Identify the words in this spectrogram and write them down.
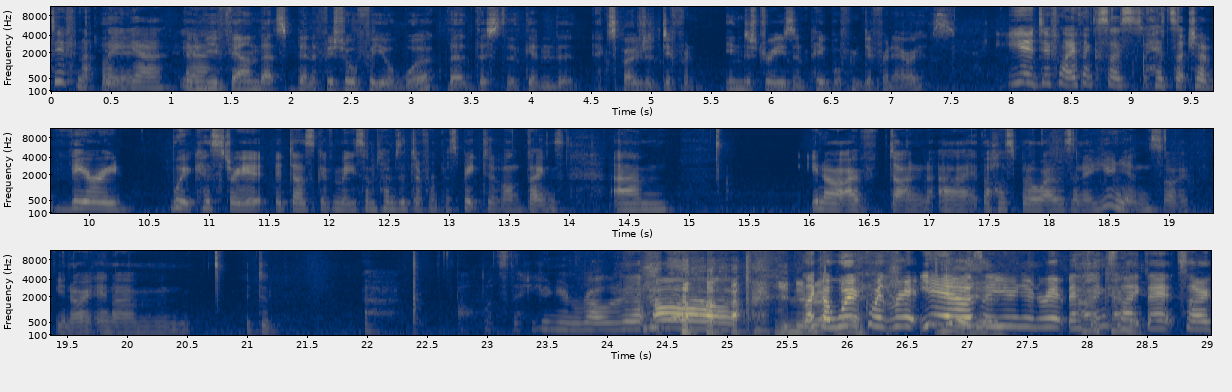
Definitely, yeah. yeah. And have you found that's beneficial for your work, that this the getting the exposure to different industries and people from different areas? Yeah, definitely. I think so. I had such a varied work history, it, it does give me sometimes a different perspective on things. Um, you know, I've done uh, at the hospital. I was in a union, so you know, and um, did. Uh, oh, what's the union role there? Oh, union like I work with rep. Yeah, yeah I was yeah. a union rep and okay. things like that. So,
